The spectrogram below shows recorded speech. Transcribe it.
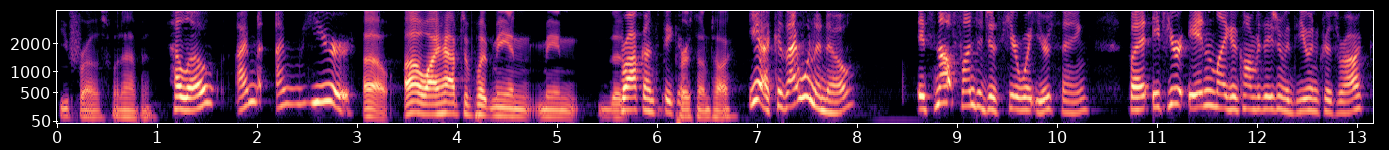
you froze. What happened? Hello, I'm I'm here. Oh, oh, I have to put me and me and the Rock on speaker. person I'm talking. Yeah, because I want to know. It's not fun to just hear what you're saying, but if you're in like a conversation with you and Chris Rock,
